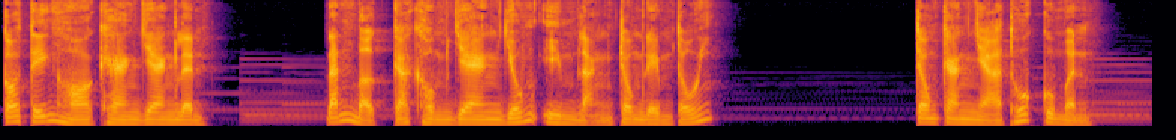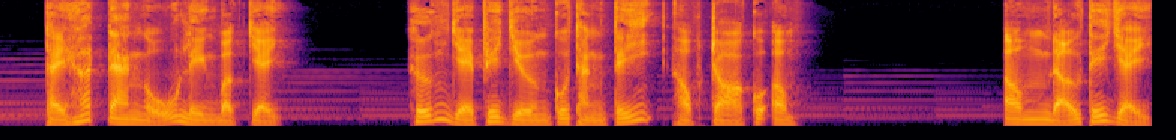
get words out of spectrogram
Có tiếng ho khan gian lên. Đánh bật cả không gian vốn im lặng trong đêm tối. Trong căn nhà thuốc của mình, Thầy hết đang ngủ liền bật dậy, Hướng về phía giường của thằng Tý, Học trò của ông. Ông đỡ Tý dậy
